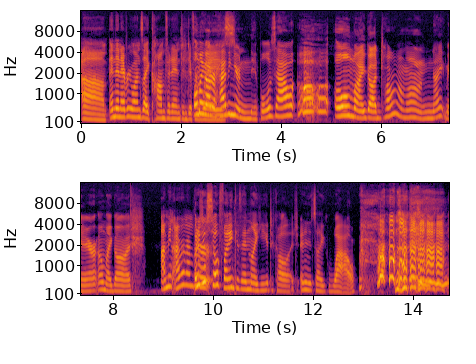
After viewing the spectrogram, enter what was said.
Um, and then everyone's like confident in different. Oh my god, or having your nipples out. Oh my god, Tom, oh, nightmare. Oh my gosh. I mean, I remember. But it's just so funny because then like you get to college and it's like wow. well, then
